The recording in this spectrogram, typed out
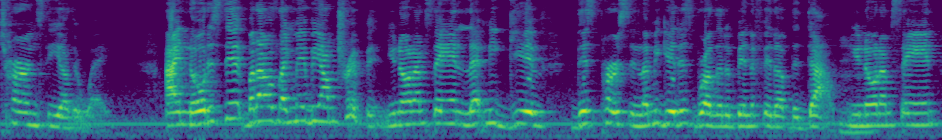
turns the other way. I noticed it, but I was like, maybe I'm tripping. You know what I'm saying? Let me give this person, let me give this brother the benefit of the doubt. Mm-hmm. You know what I'm saying?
